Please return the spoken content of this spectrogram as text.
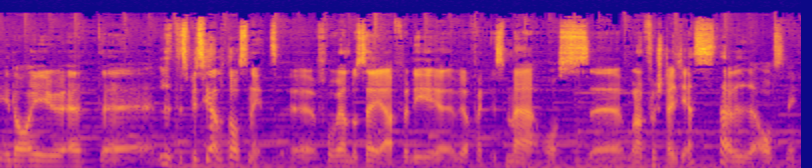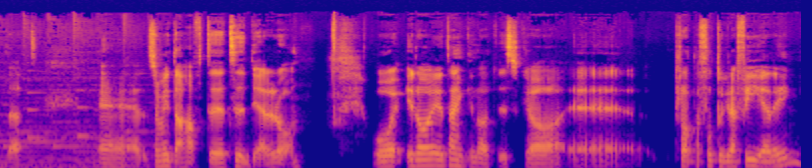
Idag är ju ett eh, lite speciellt avsnitt eh, får vi ändå säga för det, vi har faktiskt med oss eh, vår första gäst här i avsnittet eh, som vi inte har haft eh, tidigare då. Och idag är tanken då att vi ska eh, prata fotografering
